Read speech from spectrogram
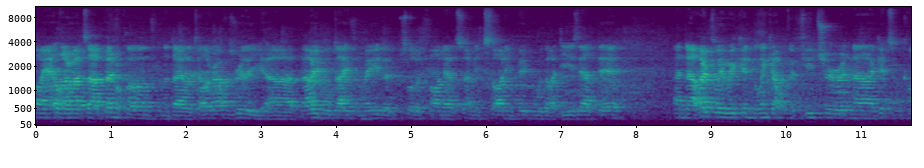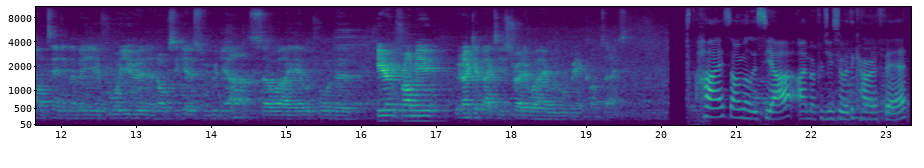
Oh yeah, hello, it's uh, Ben McClellan from the Daily Telegraph. It was really a uh, valuable day for me to sort of find out so many exciting people with ideas out there. And uh, hopefully we can link up in the future and uh, get some content in the media for you and, and obviously get us some good yarns. So I uh, yeah, look forward to hearing from you. If we don't get back to you straight away, we will be in contact. Hi, so I'm Alicia. I'm a producer with The Current Affair.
